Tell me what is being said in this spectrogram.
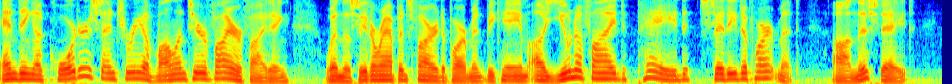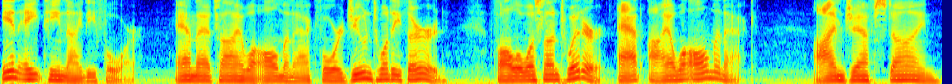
ending a quarter century of volunteer firefighting when the Cedar Rapids Fire Department became a unified paid city department on this date in 1894. And that's Iowa Almanac for June 23rd. Follow us on Twitter at Iowa Almanac. I'm Jeff Stein.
